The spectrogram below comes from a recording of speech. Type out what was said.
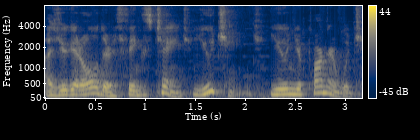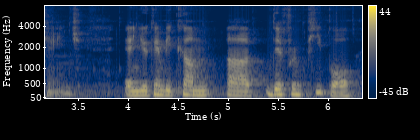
as you get older, things change. You change. You and your partner would change, and you can become uh, different people,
